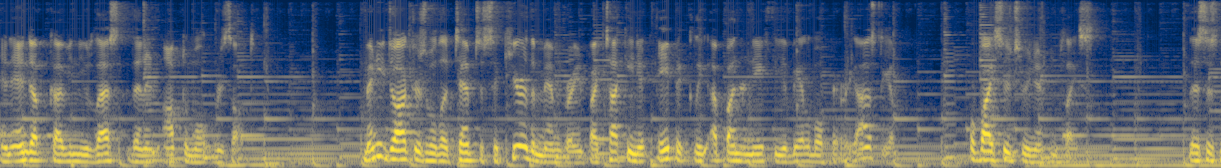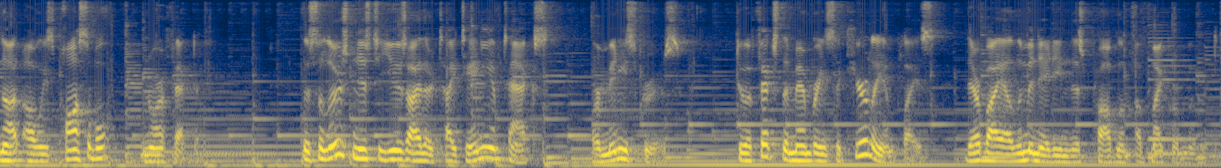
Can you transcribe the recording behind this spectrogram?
and end up giving you less than an optimal result. Many doctors will attempt to secure the membrane by tucking it apically up underneath the available periosteum or by suturing it in place. This is not always possible nor effective. The solution is to use either titanium tacks or mini screws to affix the membrane securely in place, thereby eliminating this problem of micromovement.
